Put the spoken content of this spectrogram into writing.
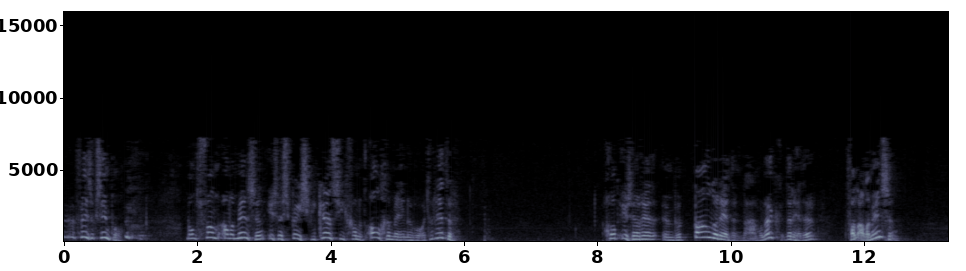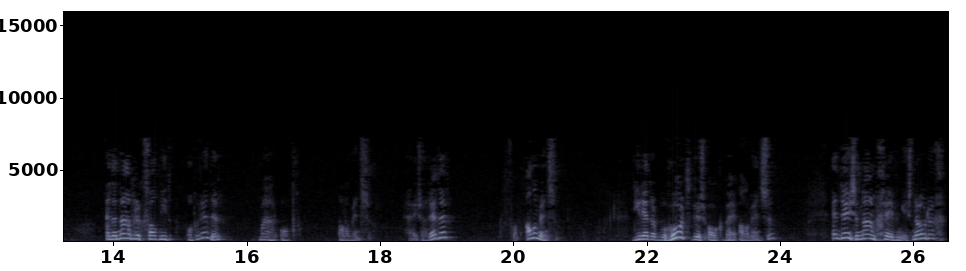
eh, vreselijk simpel. Want van alle mensen is een specificatie van het algemene woord redder. God is een, redder, een bepaalde redder, namelijk de redder van alle mensen. En de nadruk valt niet op redder, maar op alle mensen. Hij is een redder van alle mensen. Die redder behoort dus ook bij alle mensen. En deze naamgeving is nodig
